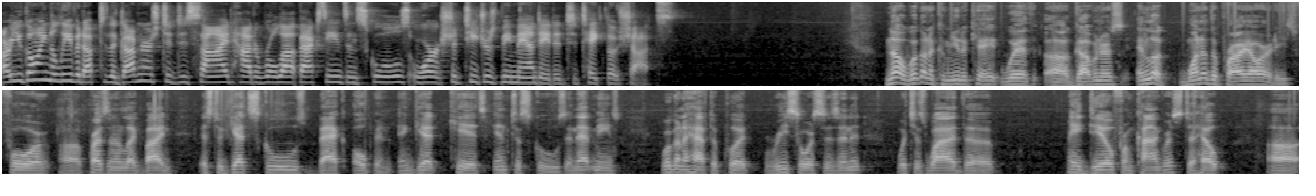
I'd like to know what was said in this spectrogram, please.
are you going to leave it up to the governors to decide how to roll out vaccines in schools, or should teachers be mandated to take those shots? No, we're going to communicate with uh, governors. And look, one of the priorities for uh, President elect Biden is to get schools back open and get kids into schools. And that means we're going to have to put resources in it, which is why the a deal from Congress to help uh,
